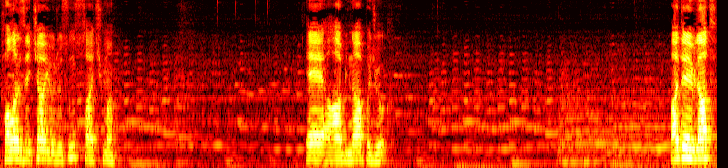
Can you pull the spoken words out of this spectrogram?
Falan zeka yoruyorsunuz. Saçma. E abi ne yapacak? Hadi evlat.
